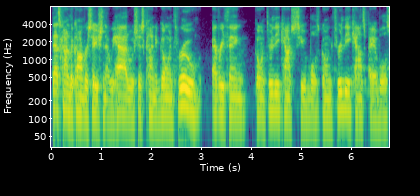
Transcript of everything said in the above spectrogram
that's kind of the conversation that we had was just kind of going through everything, going through the accounts receivables, going through the accounts payables,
